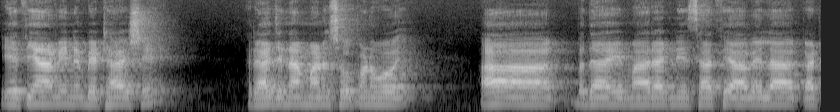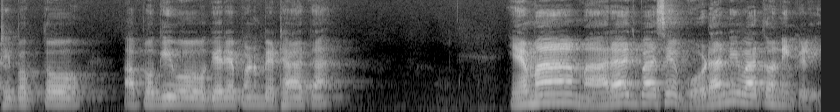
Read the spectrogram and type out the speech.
એ ત્યાં આવીને બેઠા હશે. રાજના માણસો પણ હોય. આ બધાએ મહારાજની સાથે આવેલા કાઠી ભક્તો આ પગીઓ વગેરે પણ બેઠા હતા. એમાં મહારાજ પાસે ઘોડાની વાતો નીકળી.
